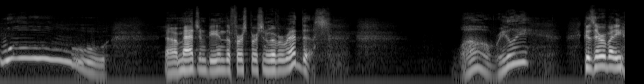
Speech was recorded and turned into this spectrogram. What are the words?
Whoa! Now imagine being the first person who ever read this. Whoa, really? because everybody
